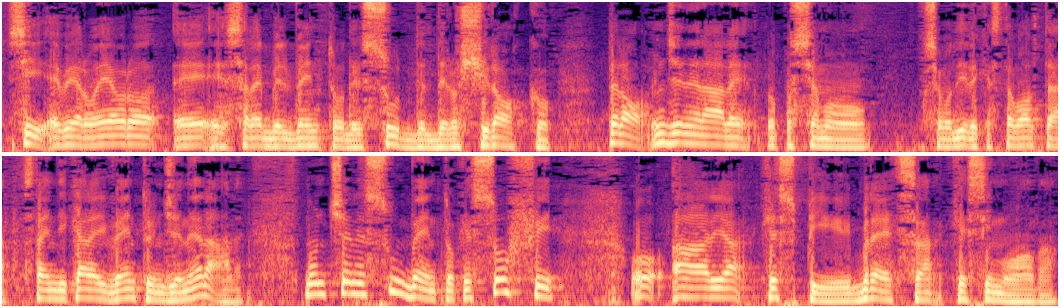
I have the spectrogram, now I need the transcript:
sì è vero euro è, sarebbe il vento del sud, dello scirocco, però in generale lo possiamo possiamo dire che stavolta sta a indicare il vento in generale, non c'è nessun vento che soffi o aria che spiri, brezza che si muova.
